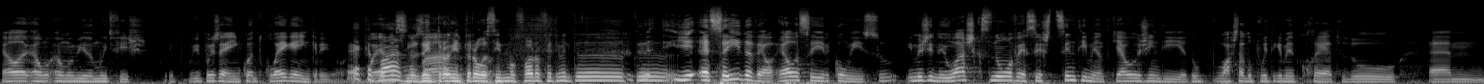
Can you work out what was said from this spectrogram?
Ela é uma, é uma amiga muito fixe. E depois é, enquanto colega é incrível. É capaz, mas entrou, entrou assim de uma forma efetivamente... que- E a saída dela, ela sair com isso, imagina, eu acho que se não houvesse este sentimento que há hoje em dia, do, lá está do politicamente correto, do ahm,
